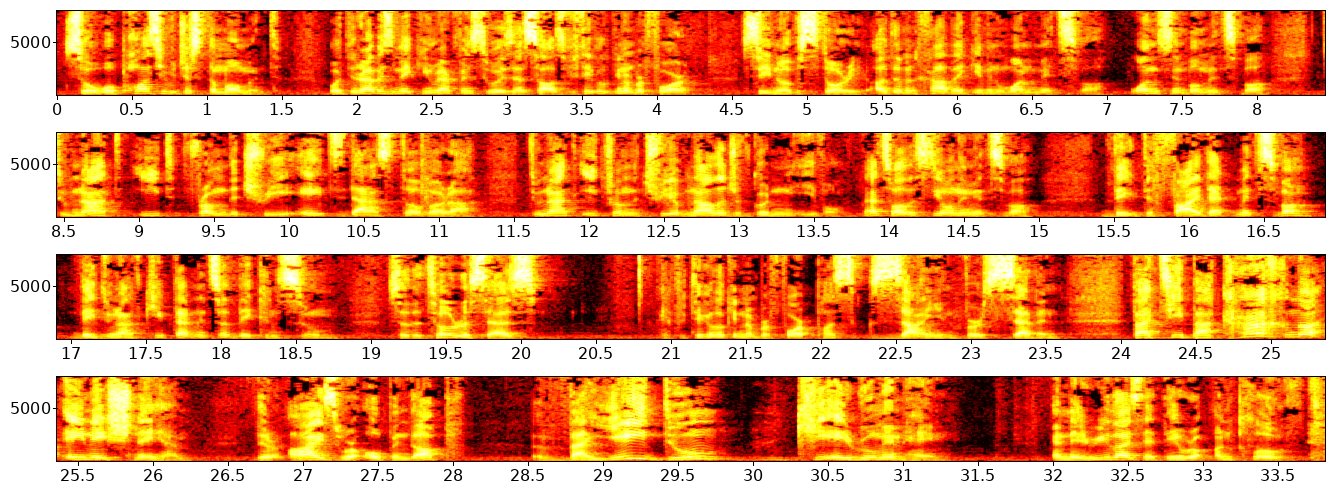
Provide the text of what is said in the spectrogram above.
So we'll pause here for just a moment. What the Rebbe is making reference to is as follows. If you take a look at number four, so you know the story. Adam and Chava given one mitzvah, one simple mitzvah. Do not eat from the tree eitz das tovara. Do not eat from the tree of knowledge of good and evil. That's all. Is the only mitzvah. They defy that mitzvah. They do not keep that mitzvah. They consume. So the Torah says, if we take a look at number four, pasuk Zion, verse seven. Their eyes were opened up. Vayedu ki erumim. And they realized that they were unclothed.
